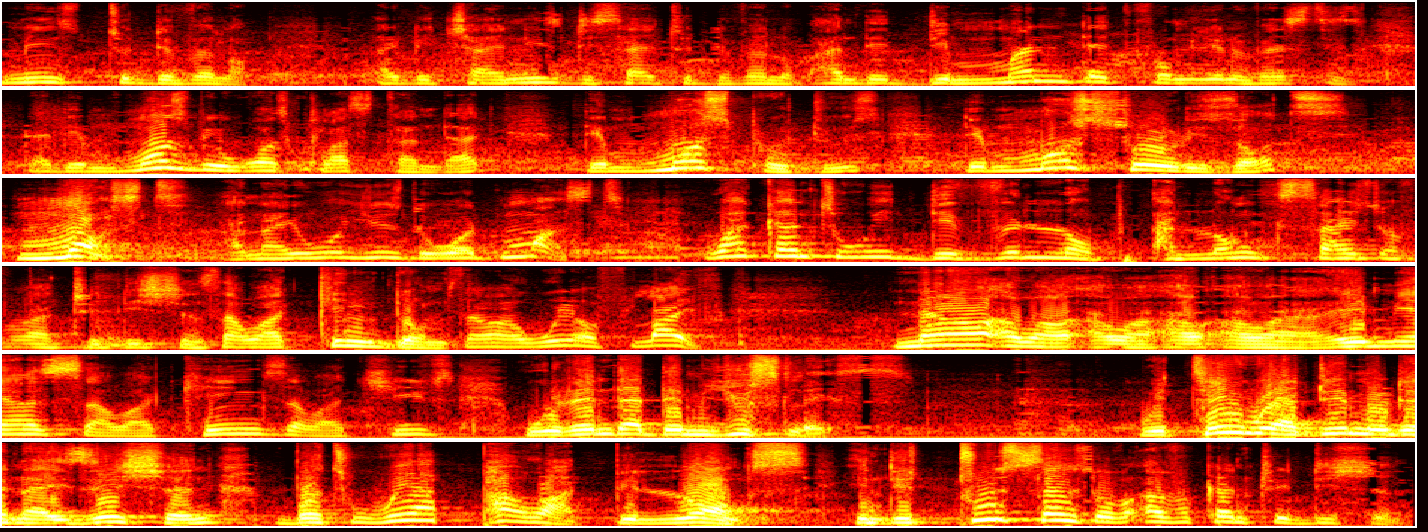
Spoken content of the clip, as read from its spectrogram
means to develop, like the Chinese decide to develop, and they demanded from universities that they must be world-class standard, they must produce, they must show results, must, and I will use the word must. Why can't we develop alongside of our traditions, our kingdoms, our way of life? Now our, our, our, our emirs, our kings, our chiefs, we render them useless. We think we are doing modernization, but where power belongs, in the true sense of African tradition,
